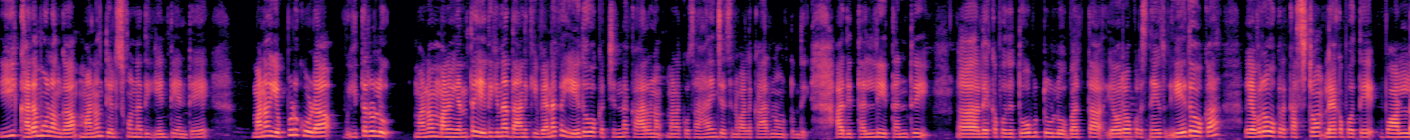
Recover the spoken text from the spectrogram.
ఈ కథ మూలంగా మనం తెలుసుకున్నది ఏంటి అంటే మనం ఎప్పుడు కూడా ఇతరులు మనం మనం ఎంత ఎదిగినా దానికి వెనక ఏదో ఒక చిన్న కారణం మనకు సహాయం చేసిన వాళ్ళ కారణం ఉంటుంది. అది తల్లి తండ్రి లేకపోతే తోబుట్టువులు భర్త ఎవరో ఒకరి స్నేహితులు ఏదో ఒక ఎవరో ఒకరి కష్టం లేకపోతే వాళ్ళ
